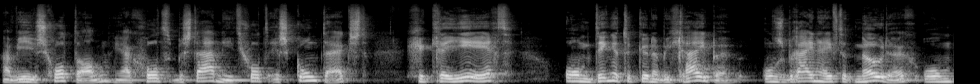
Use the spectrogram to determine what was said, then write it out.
Maar wie is God dan? Ja, God bestaat niet. God is context, gecreëerd om dingen te kunnen begrijpen. Ons brein heeft het nodig om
